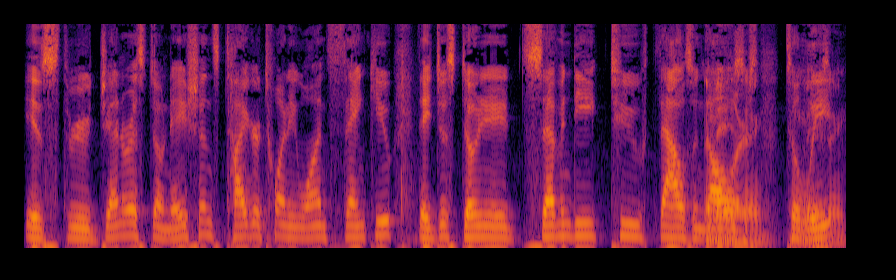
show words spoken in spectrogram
is through generous donations. Tiger 21, thank you. They just donated $72,000 to Amazing. Leap.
